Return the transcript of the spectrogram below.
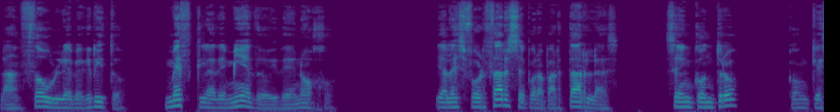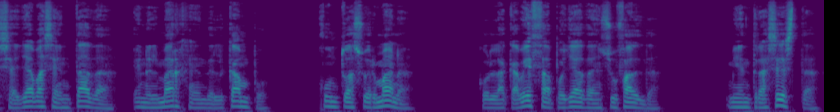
lanzó un leve grito, mezcla de miedo y de enojo, y al esforzarse por apartarlas, se encontró con que se hallaba sentada en el margen del campo, junto a su hermana, con la cabeza apoyada en su falda, mientras ésta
